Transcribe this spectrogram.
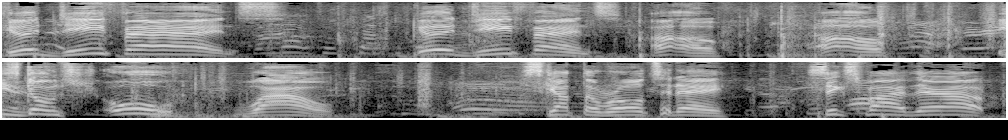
Good defense. Good defense. Uh oh. Uh oh. He's going. Oh, wow. He's got the roll today. Six five. They're up.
